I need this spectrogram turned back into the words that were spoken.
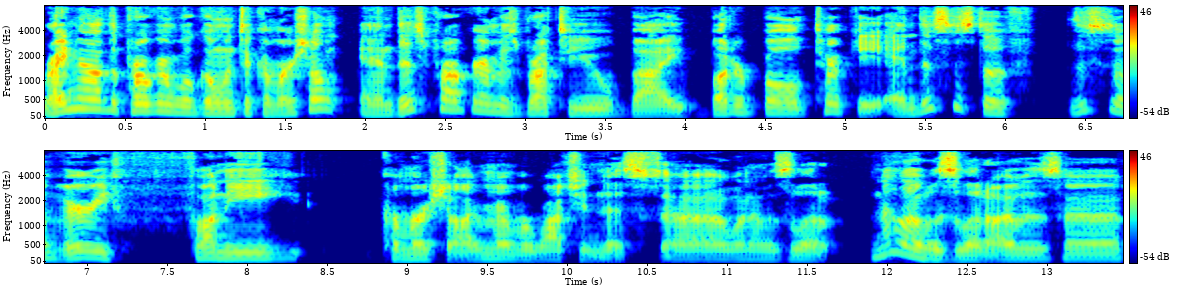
Right now, the program will go into commercial, and this program is brought to you by Butterball Turkey. And this is the this is a very funny commercial. I remember watching this uh, when I was little. No, I was little. I was uh,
